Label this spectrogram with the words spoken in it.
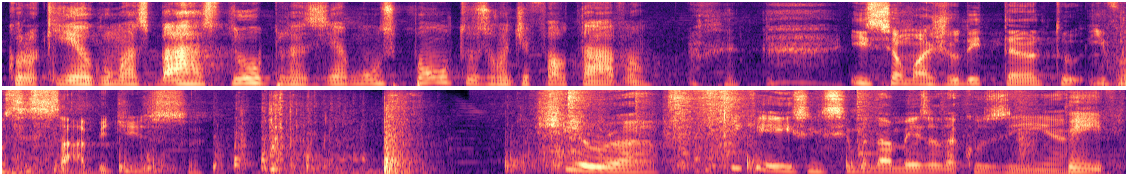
Coloquei algumas barras duplas e alguns pontos onde faltavam. Isso é uma ajuda e tanto, e você sabe disso. Shira, o que é isso em cima da mesa da cozinha? David,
